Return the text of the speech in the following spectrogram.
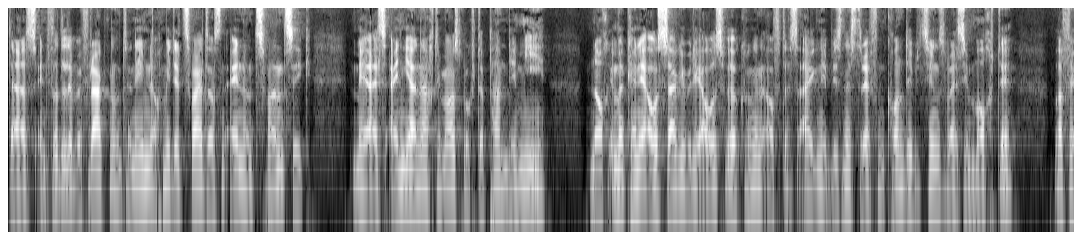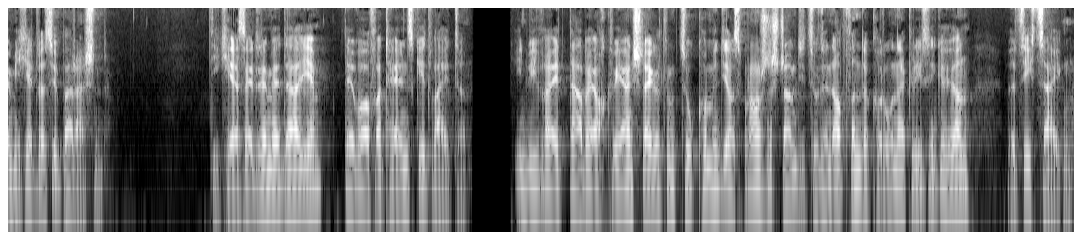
Dass ein Viertel der befragten Unternehmen auch Mitte 2021, mehr als ein Jahr nach dem Ausbruch der Pandemie, noch immer keine Aussage über die Auswirkungen auf das eigene Business treffen konnte bzw. mochte, war für mich etwas überraschend. Die Kehrseite der Medaille, der War for Talents geht weiter. Inwieweit dabei auch Quereinsteiger zum Zug kommen, die aus Branchen stammen, die zu den Opfern der Corona-Krise gehören, wird sich zeigen.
